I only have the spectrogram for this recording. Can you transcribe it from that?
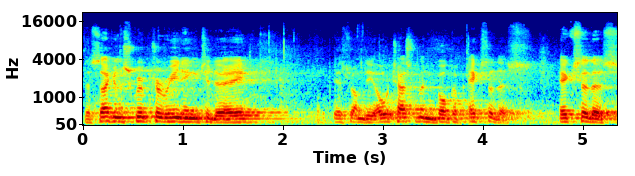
The second scripture reading today is from the Old Testament book of Exodus. Exodus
